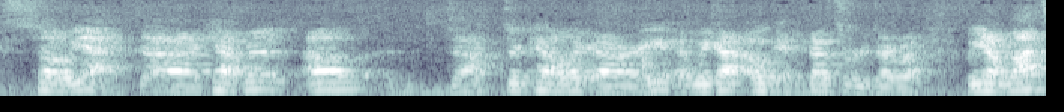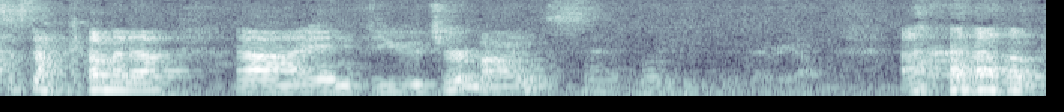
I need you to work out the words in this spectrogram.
So yeah, the cabinet of Dr. Caligari, and we got okay. That's what we're talking about. We got lots of stuff coming up uh, in future months. There we go. Um,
